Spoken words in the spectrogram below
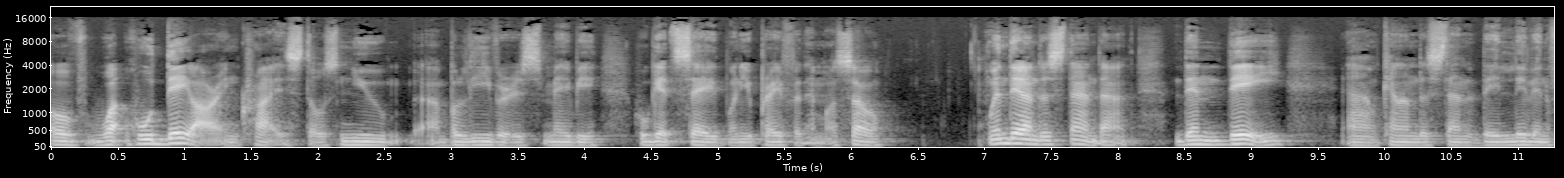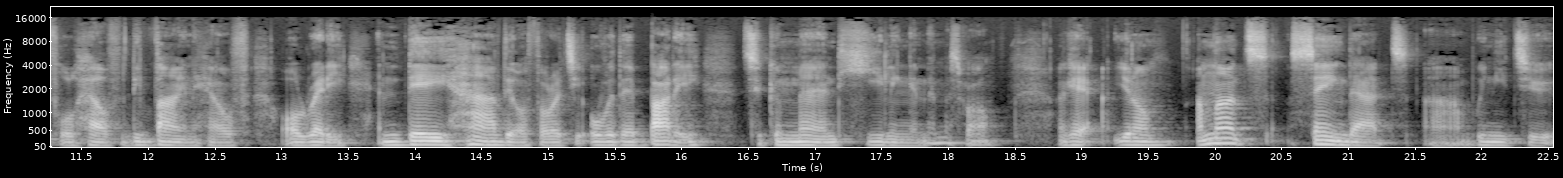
of what who they are in Christ, those new uh, believers maybe who get saved when you pray for them or so. When they understand that, then they um, can understand that they live in full health, divine health already, and they have the authority over their body to command healing in them as well. Okay, you know, I'm not saying that uh, we need to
